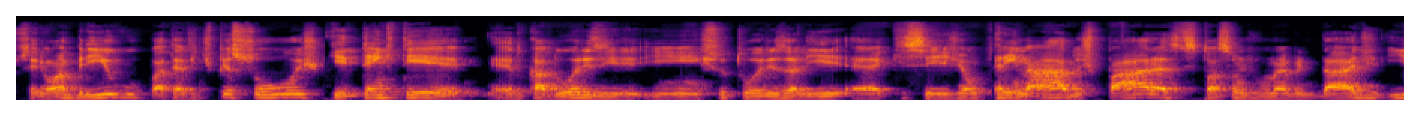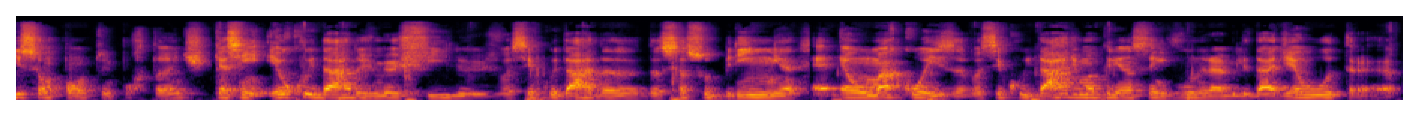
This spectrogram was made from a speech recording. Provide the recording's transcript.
seria um abrigo com até 20 pessoas, que tem que ter educadores e, e instrutores ali é, que sejam treinados para a situação de vulnerabilidade. Isso é um ponto importante, que assim, eu cuidar dos meus filhos, você cuidar da, da sua sobrinha, é, é uma coisa, você cuidar de uma criança em vulnerabilidade é outra.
